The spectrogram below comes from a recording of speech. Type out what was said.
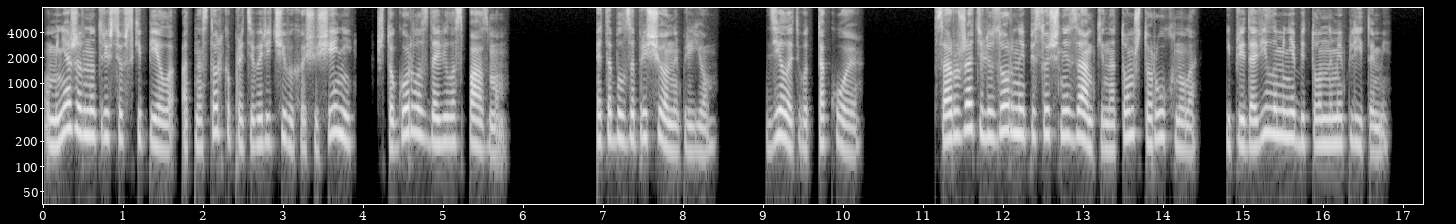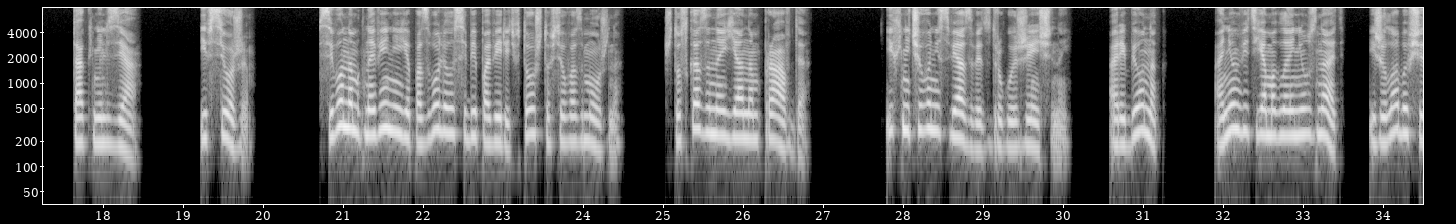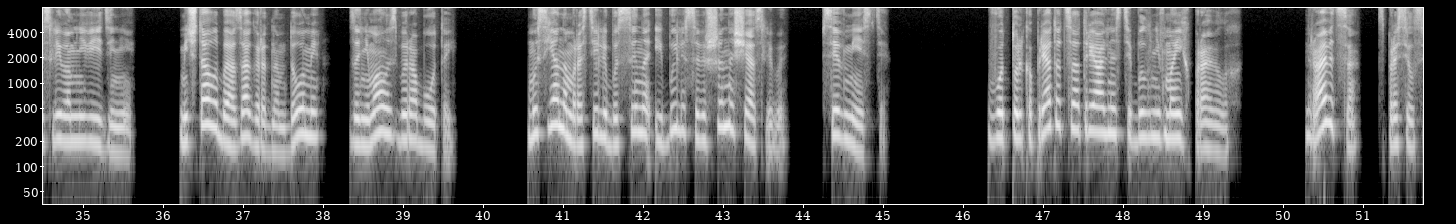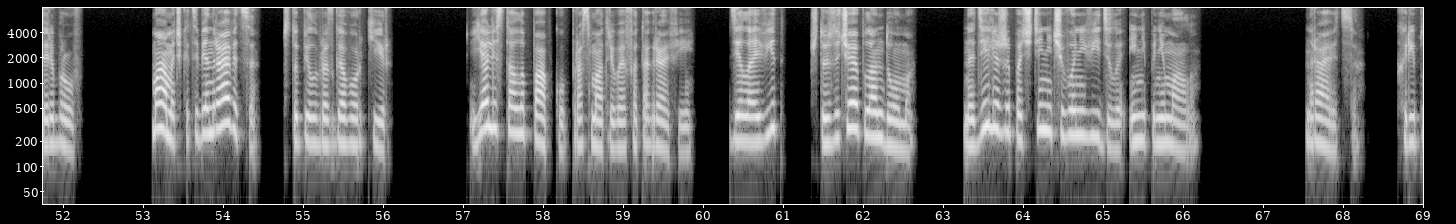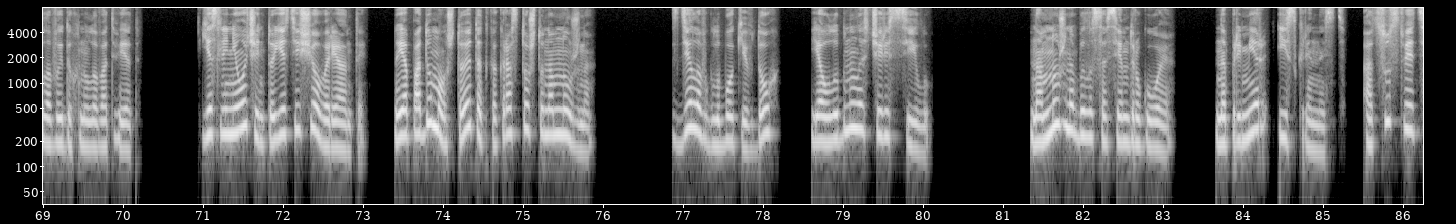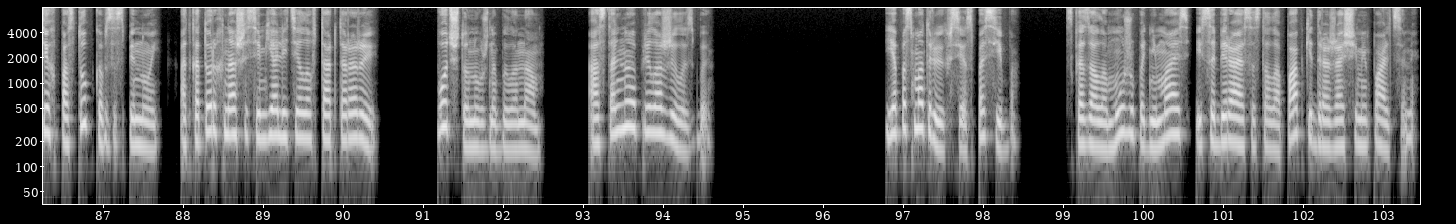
У меня же внутри все вскипело от настолько противоречивых ощущений, что горло сдавило спазмом. Это был запрещенный прием. Делать вот такое. Сооружать иллюзорные песочные замки на том, что рухнуло и придавило меня бетонными плитами. Так нельзя. И все же. Всего на мгновение я позволила себе поверить в то, что все возможно, что сказанное Яном правда. Их ничего не связывает с другой женщиной. А ребенок? О нем ведь я могла и не узнать, и жила бы в счастливом неведении. Мечтала бы о загородном доме, занималась бы работой. Мы с Яном растили бы сына и были совершенно счастливы, все вместе. Вот только прятаться от реальности было не в моих правилах. «Нравится?» – спросил Серебров. «Мамочка, тебе нравится?» – вступил в разговор Кир. Я листала папку, просматривая фотографии, делая вид, что изучаю план дома. На деле же почти ничего не видела и не понимала. «Нравится», — хрипло выдохнула в ответ. «Если не очень, то есть еще варианты, но я подумал, что этот как раз то, что нам нужно». Сделав глубокий вдох, я улыбнулась через силу. Нам нужно было совсем другое. Например, искренность. Отсутствие тех поступков за спиной, от которых наша семья летела в тартарары. Вот что нужно было нам. А остальное приложилось бы. «Я посмотрю их все, спасибо», — сказала мужу, поднимаясь и собирая со стола папки дрожащими пальцами.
